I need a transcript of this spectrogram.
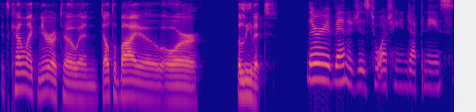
It's kind of like Naruto and Dattebayo or Believe It. there are advantages to watching in japanese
